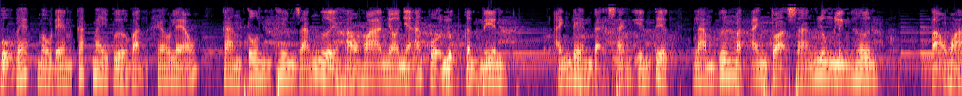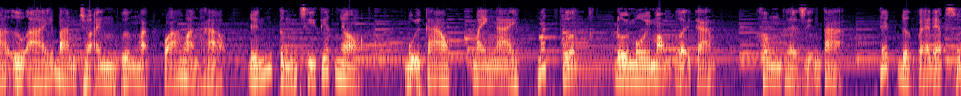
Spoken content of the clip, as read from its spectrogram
Bộ vest màu đen cắt may vừa vặn khéo léo, càng tôn thêm dáng người hào hoa nho nhã của Lục Cẩn Niên. Ánh đèn đại sảnh yến tiệc làm gương mặt anh tỏa sáng lung linh hơn. Tạo hóa ưu ái ban cho anh gương mặt quá hoàn hảo đến từng chi tiết nhỏ, mũi cao, mày ngài, mắt phượng, đôi môi mỏng gợi cảm, không thể diễn tả hết được vẻ đẹp xuất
